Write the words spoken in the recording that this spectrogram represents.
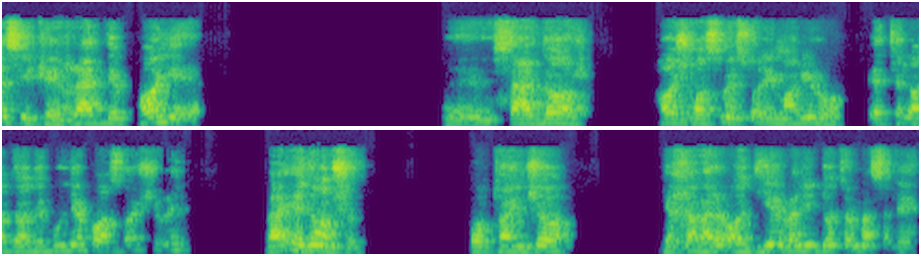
کسی که رد پای سردار حاج قاسم سلیمانی رو اطلاع داده بوده بازداشت شده و اعدام شد خب تا اینجا یه خبر عادیه ولی دو تا مسئله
